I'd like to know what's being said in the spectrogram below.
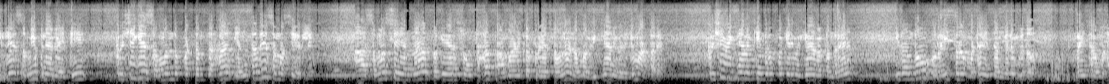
ಇಲ್ಲೇ ಸಮೀಪನಾಗ ಐತಿ. ಕೃಷಿಗೆ ಸಂಬಂಧಪಟ್ಟಂತಹ ಎಂಥದೇ ಸಮಸ್ಯೆ ಇರಲಿ. ಆ ಸಮಸ್ಯೆಯನ್ನ ಬಗೆಹರಿಸುವಂತಹ ಪ್ರಾಮಾಣಿಕ ಪ್ರಯತ್ನವನ್ನ ನಮ್ಮ ವಿಜ್ಞಾನಿಗಳಲ್ಲಿ ಮಾಡ್ತಾರೆ. ಕೃಷಿ ವಿಜ್ಞಾನ ಕೇಂದ್ರದ ಬಗ್ಗೆ ನಿಮಗೆ ಹೇಳ್ಬೇಕಂದ್ರೆ, ಇದೊಂದು ರೈತರ ಮಠ ಇದ್ದಂಗ ನಿಮ್ಗದು ರೈತರ ಮಠ.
